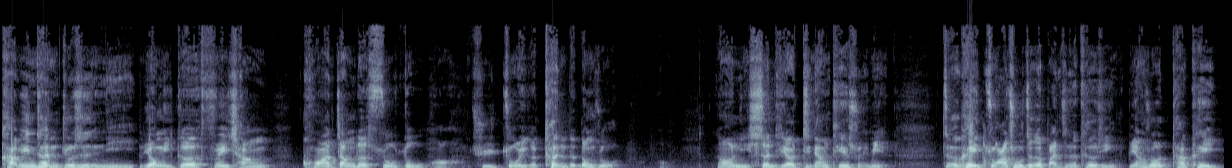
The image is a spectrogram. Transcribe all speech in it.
，carving turn 就是你用一个非常夸张的速度哈去做一个 turn 的动作，然后你身体要尽量贴水面，这个可以抓出这个板子的特性。比方说，它可以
